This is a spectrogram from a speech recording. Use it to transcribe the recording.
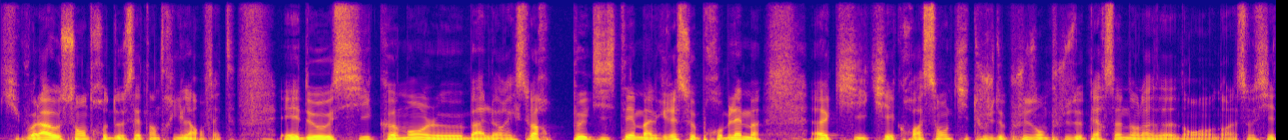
qui voilà au centre de cette intrigue là en fait. Et de aussi comment le, bah, leur histoire peut exister malgré ce problème qui, qui, est croissant qui touche de plus en plus de personnes dans la, dans, dans la société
